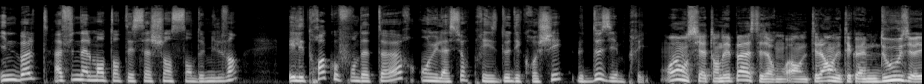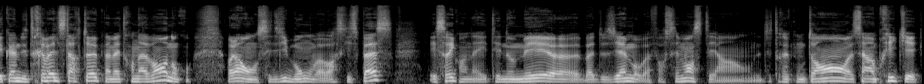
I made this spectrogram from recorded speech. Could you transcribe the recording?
Inbolt a finalement tenté sa chance en 2020 et les trois cofondateurs ont eu la surprise de décrocher le deuxième prix. Ouais, on s'y attendait pas, c'est-à-dire on était là, on était quand même 12, il y avait quand même des très belles startups à mettre en avant, donc voilà, on s'est dit bon, on va voir ce qui se passe. Et c'est vrai qu'on a été nommé euh, bah, deuxième, bon, bah forcément, c'était on était très content. C'est un prix qui est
